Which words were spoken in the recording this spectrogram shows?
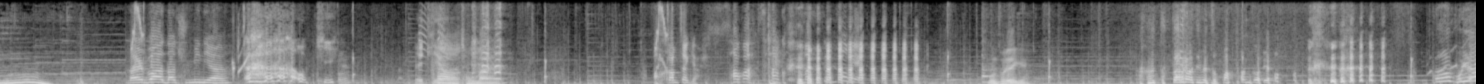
음. 날 봐, 나 주민이야. 오키. 애기야 아 정말 아 깜짝이야 사과 사과 뭔 소리야 이게? 따- 따라다니면서 빡빡거려. 아 뭐야?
